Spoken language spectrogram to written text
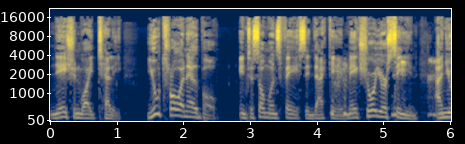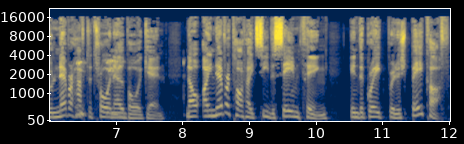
nationwide telly. You throw an elbow." Into someone's face in that game. Make sure you're seen, and you'll never have to throw an elbow again. Now, I never thought I'd see the same thing in the Great British Bake Off,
